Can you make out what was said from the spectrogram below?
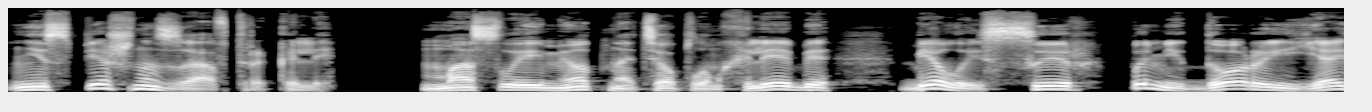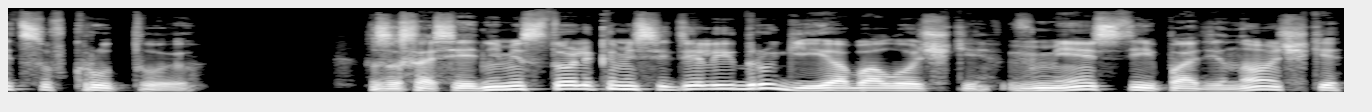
неспешно завтракали. Масло и мед на теплом хлебе, белый сыр, помидоры и яйца вкрутую. За соседними столиками сидели и другие оболочки, вместе и поодиночке.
